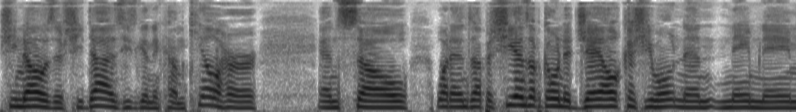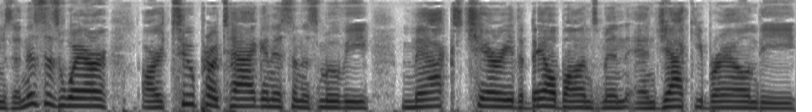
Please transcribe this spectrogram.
She knows if she does, he's going to come kill her. And so what ends up is she ends up going to jail because she won't name names. And this is where our two protagonists in this movie, Max Cherry, the bail bondsman, and Jackie Brown, the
